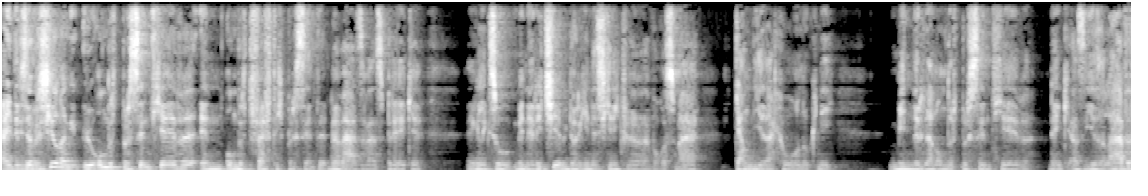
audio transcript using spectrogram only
Hey, er is een verschil van u 100% geven en 150%, hè, bij wijze van spreken. Eigenlijk zo, met een Ritchie heb ik daar geen schrik van. En Volgens mij kan die dat gewoon ook niet minder dan 100% geven. Denk, als die zijn lijf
